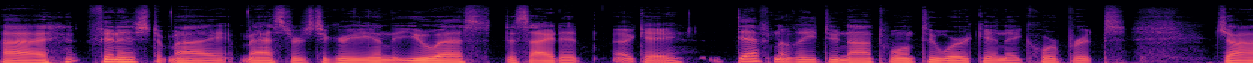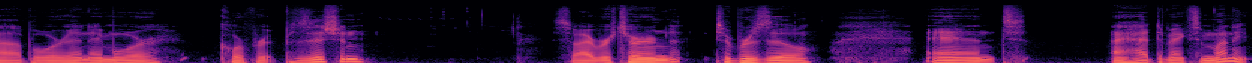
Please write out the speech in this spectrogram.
I finished my master's degree in the U.S., decided, okay, definitely do not want to work in a corporate job or in a more corporate position. So I returned to Brazil and I had to make some money.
